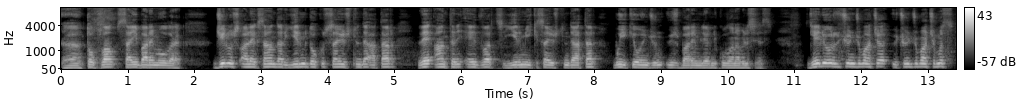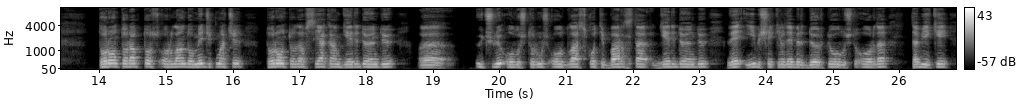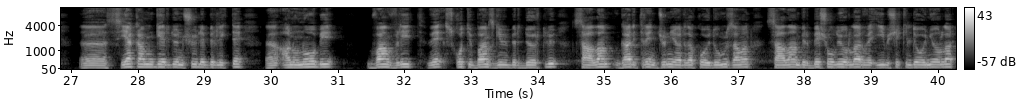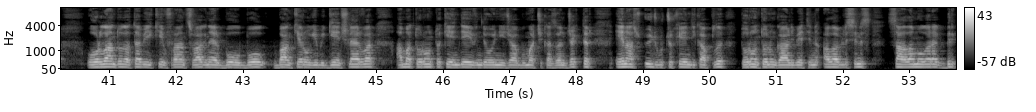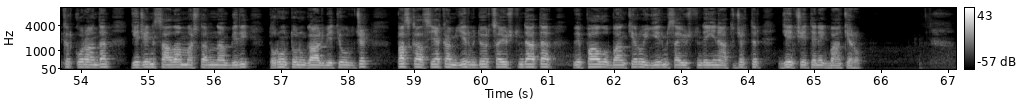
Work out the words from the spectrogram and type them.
Ee, toplam sayı baremi olarak. Julius Alexander 29 sayı üstünde atar ve Anthony Edwards 22 sayı üstünde atar. Bu iki oyuncunun 100 baremlerini kullanabilirsiniz. Geliyoruz 3. maça. 3. maçımız Toronto Raptors Orlando Magic maçı. Toronto'da Siakam geri döndü. e, üçlü oluşturmuş oldular. Scotty Barnes da geri döndü ve iyi bir şekilde bir dörtlü oluştu orada. Tabii ki e, Siakam'ın geri dönüşüyle birlikte e, Anunobi, Van Vliet ve Scotty Barnes gibi bir dörtlü sağlam Gary Trent Jr.'ı da koyduğumuz zaman sağlam bir 5 oluyorlar ve iyi bir şekilde oynuyorlar. Orlando'da tabii ki Franz Wagner, Bol Bol, Bankero gibi gençler var. Ama Toronto kendi evinde oynayacağı bu maçı kazanacaktır. En az 3.5 handikaplı Toronto'nun galibiyetini alabilirsiniz. Sağlam olarak 1.40 orandan gecenin sağlam maçlarından biri Toronto'nun galibiyeti olacak. Pascal Siakam 24 sayı üstünde atar ve Paolo Bankero 20 sayı üstünde yine atacaktır. Genç yetenek Bankero.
